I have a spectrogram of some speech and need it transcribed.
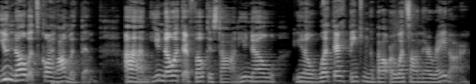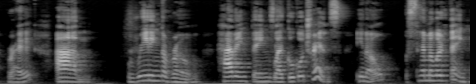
you know what's going on with them um, you know what they're focused on. You know you know what they're thinking about or what's on their radar right? Um, reading the room having things like google trends you know similar thing.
